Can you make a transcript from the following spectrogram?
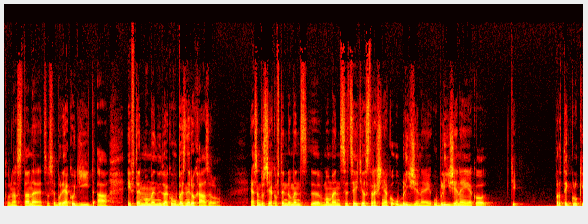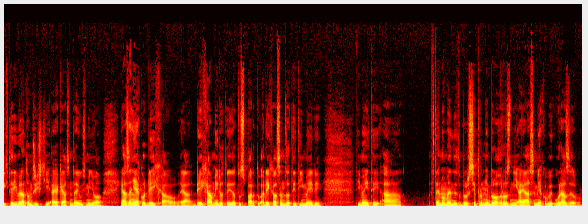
to nastane, co se bude jako dít a i v ten moment mi to jako vůbec nedocházelo. Já jsem prostě jako v ten moment, moment se cítil strašně jako ublížený, ublížený jako ti, pro ty kluky, který byli na tom hřišti a jak já jsem tady už zmiňoval, já za ně jako dejchal, já dejchám i do té, za tu Spartu a dejchal jsem za ty teammatey, teammatey a v ten moment to prostě pro mě bylo hrozný a já jsem jakoby urazil.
